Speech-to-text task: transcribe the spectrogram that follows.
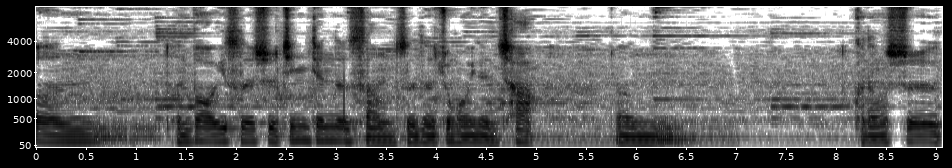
嗯，很不好意思的是，今天的嗓子的状况有点差。嗯，可能是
